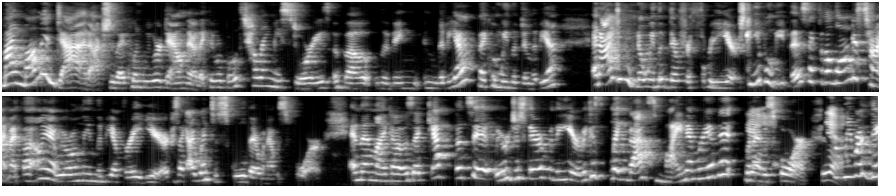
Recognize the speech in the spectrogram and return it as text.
my mom and dad actually like when we were down there like they were both telling me stories about living in libya like when we lived in libya and I didn't know we lived there for three years. Can you believe this? Like for the longest time, I thought, oh yeah, we were only in Libya for a year because like I went to school there when I was four, and then like I was like, yep, that's it. We were just there for the year because like that's my memory of it when yeah. I was four. Yeah, but we were there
